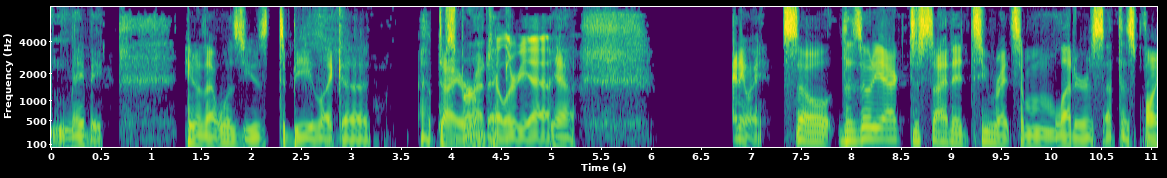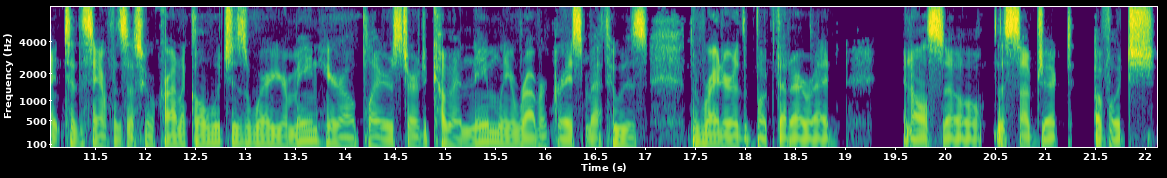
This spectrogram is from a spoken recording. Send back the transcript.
Maybe. You know, that was used to be like a A sperm Diuretic. killer, yeah. Yeah. Anyway, so the Zodiac decided to write some letters at this point to the San Francisco Chronicle, which is where your main hero players started to come in, namely Robert Graysmith, who is the writer of the book that I read, and also the subject of which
